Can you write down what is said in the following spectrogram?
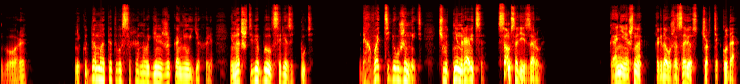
горы... Никуда мы от этого сраного Геленджика не уехали, иначе тебе было срезать путь. Да хватит тебе уже ныть. Чего-то не нравится? Сам садись за руль. Конечно, когда уже завез черт куда.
